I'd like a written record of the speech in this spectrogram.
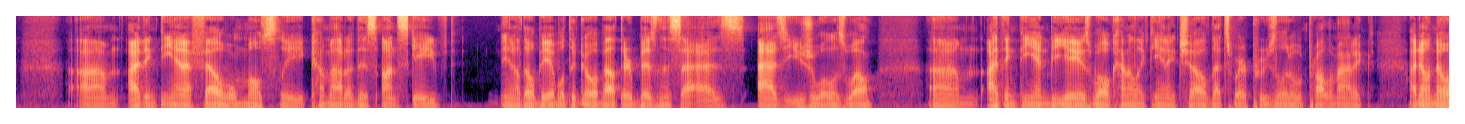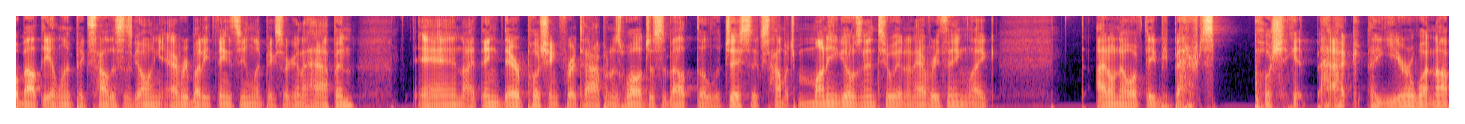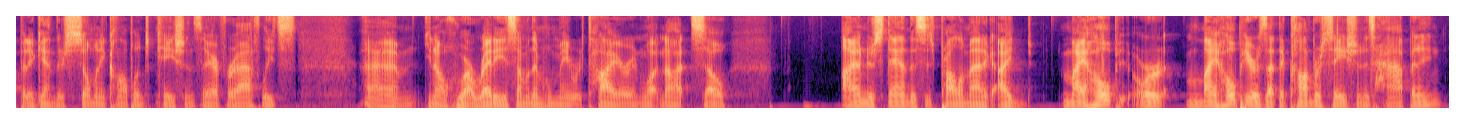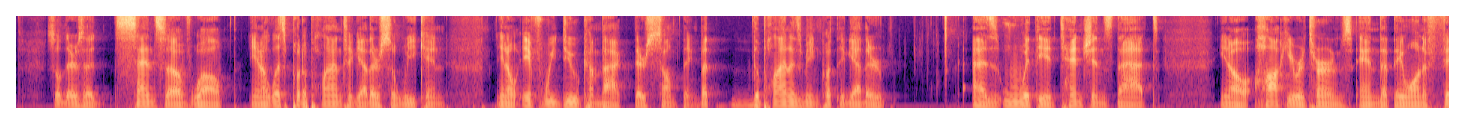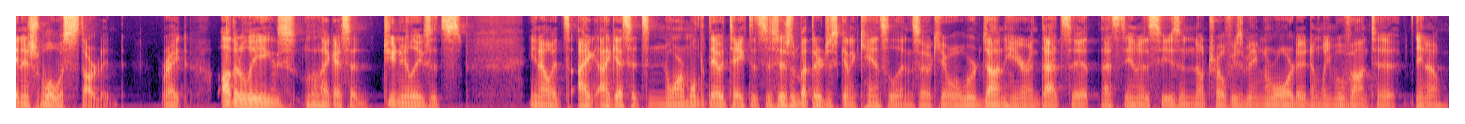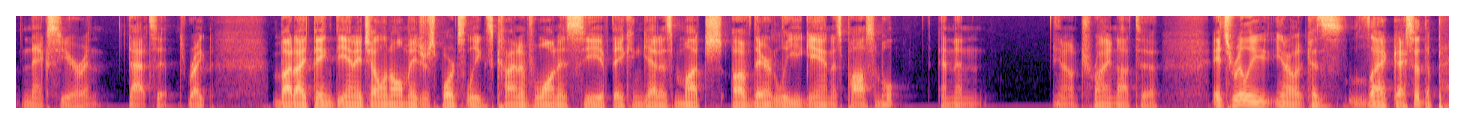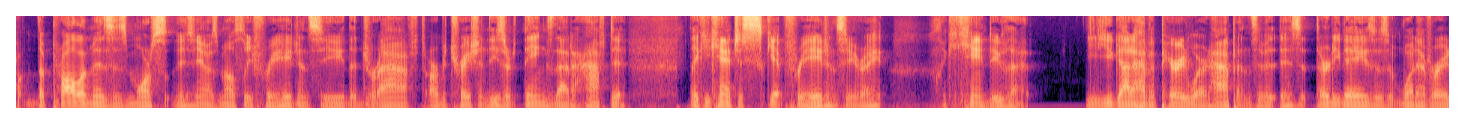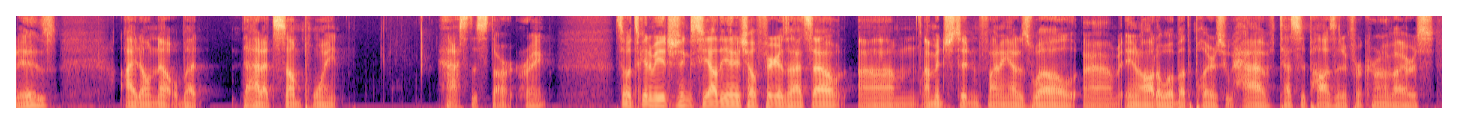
Um, I think the NFL will mostly come out of this unscathed. You know, they'll be able to go about their business as as usual as well. Um, I think the NBA as well, kind of like the NHL, that's where it proves a little problematic. I don't know about the Olympics, how this is going. Everybody thinks the Olympics are going to happen. And I think they're pushing for it to happen as well, just about the logistics, how much money goes into it and everything. Like, I don't know if they'd be better just pushing it back a year or whatnot. But again, there's so many complications there for athletes, um, you know, who are ready. Some of them who may retire and whatnot. So I understand this is problematic. I my hope or my hope here is that the conversation is happening. So there's a sense of well, you know, let's put a plan together so we can, you know, if we do come back, there's something. But the plan is being put together as with the intentions that you know, hockey returns and that they want to finish what was started, right? Other leagues, like I said, junior leagues, it's, you know, it's, I, I guess it's normal that they would take this decision, but they're just going to cancel it and say, okay, well, we're done here and that's it. That's the end of the season. No trophies being awarded and we move on to, you know, next year and that's it, right? But I think the NHL and all major sports leagues kind of want to see if they can get as much of their league in as possible and then, you know, try not to it's really you know because like I said the the problem is is more is you know is mostly free agency, the draft, arbitration. These are things that have to like you can't just skip free agency, right? Like you can't do that. You, you got to have a period where it happens. It, is it 30 days? Is it whatever it is? I don't know, but that at some point has to start, right? So it's going to be interesting to see how the NHL figures that out. Um, I'm interested in finding out as well um, in Ottawa about the players who have tested positive for coronavirus.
